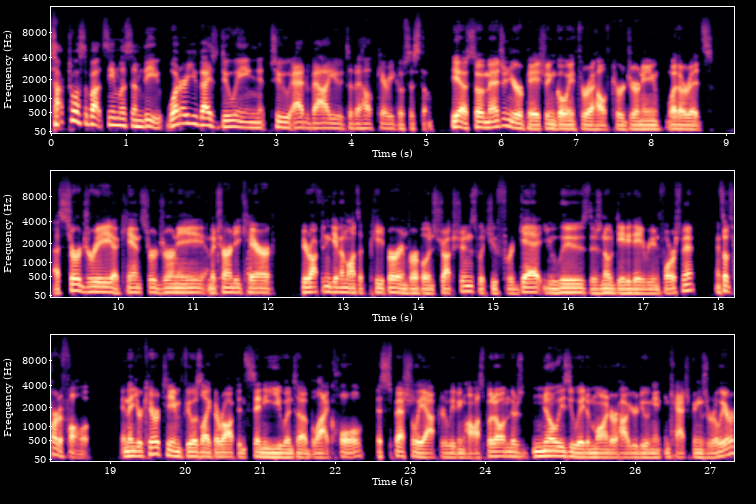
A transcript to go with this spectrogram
Talk to us about SeamlessMD. What are you guys doing to add value to the healthcare ecosystem? Yeah. So imagine you're a patient going through a healthcare journey, whether it's a surgery, a cancer journey, maternity care. You're often given lots of paper and verbal instructions, which you forget, you lose. There's no day to day reinforcement. And so it's hard to follow. And then your care team feels like they're often sending you into a black hole, especially after leaving hospital. And there's no easy way to monitor how you're doing it and catch things earlier.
